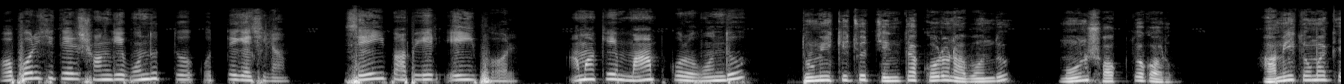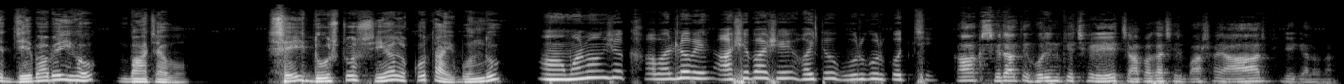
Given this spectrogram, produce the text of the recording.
অপরিচিতের সঙ্গে বন্ধুত্ব করতে গেছিলাম। সেই পাপের এই ফল। আমাকে মাপ করো বন্ধু। তুমি কিছু চিন্তা করো না বন্ধু মন শক্ত করো। আমি তোমাকে যেভাবেই হোক বাঁচাবো। সেই দুষ্ট শিয়াল কোথায় বন্ধু? আমার মাংস খাবার লোভে আশেপাশে হয়তো গুড়গুড় করছে। কাক সেরাতে হরিণকে ছেড়ে চাঁপা গাছের বাসায় আর ফিরে গেল না।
